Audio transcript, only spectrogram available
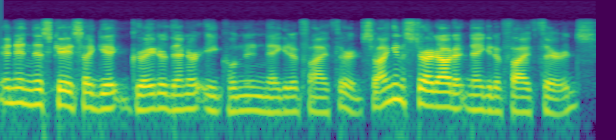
And in this case, I get greater than or equal to negative 5 thirds. So I'm going to start out at negative 5 thirds.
